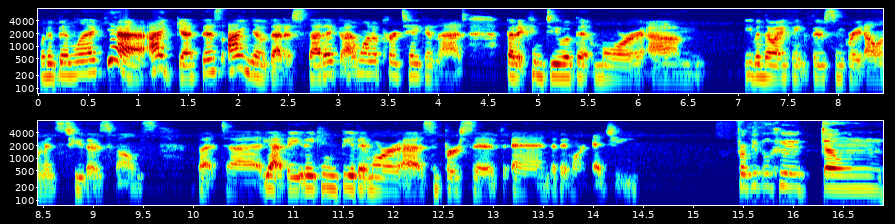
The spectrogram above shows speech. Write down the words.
would have been like, yeah, I get this. I know that aesthetic. I want to partake in that. But it can do a bit more, um, even though I think there's some great elements to those films. But uh, yeah, they, they can be a bit more uh, subversive and a bit more edgy for people who don't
